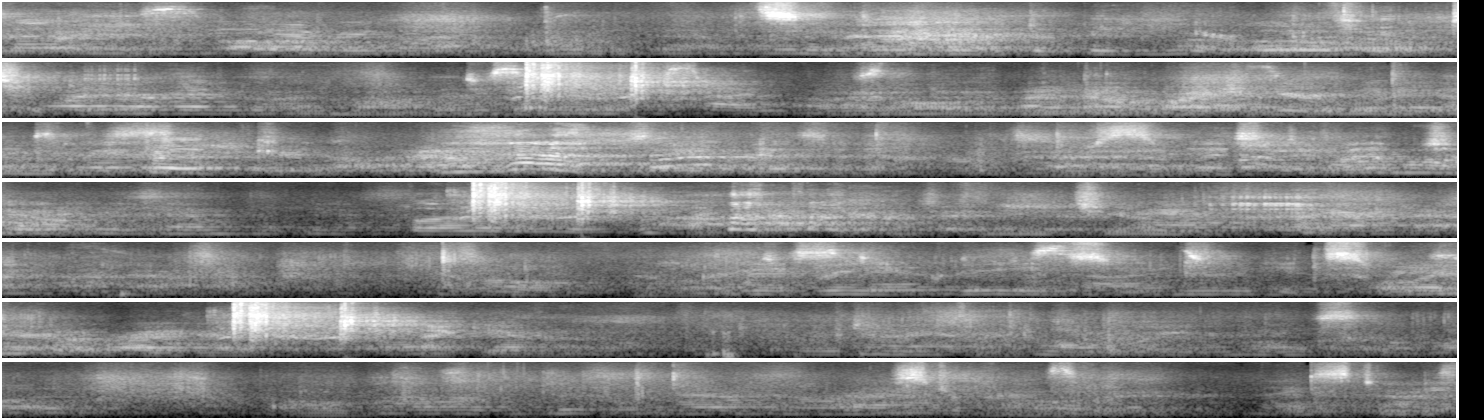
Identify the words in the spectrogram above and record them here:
to see everyone. It's an honor to be here with you today. Just give me a sign. I know right here. Thank you. Nice to meet you. Meet you. Hello. I bring your greetings to Union Square. Thank you. Retired home where your high school was. Mr. President, nice to meet you.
